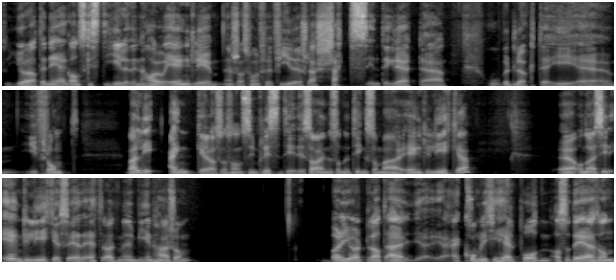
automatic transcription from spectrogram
som gjør at den er ganske stilig. Den har jo egentlig en slags form for fire slash seks integrerte hovedlykter i, eh, i front. Veldig enkel, altså sånn simplicity design, sånne ting som jeg egentlig liker. Eh, og når jeg sier egentlig liker, så er det et eller annet med denne bilen her som bare gjør til at jeg, jeg, kommer ikke helt på den. Altså det er sånn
